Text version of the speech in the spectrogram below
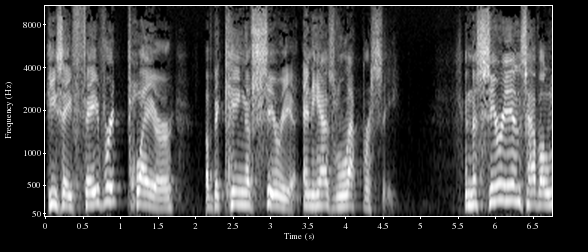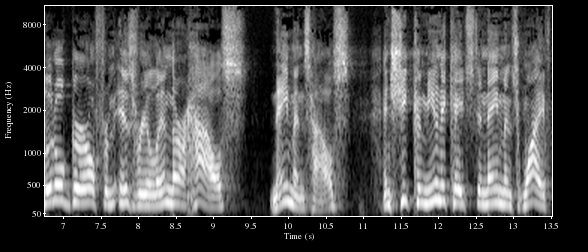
He's a favorite player of the king of Syria, and he has leprosy. And the Syrians have a little girl from Israel in their house, Naaman's house, and she communicates to Naaman's wife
